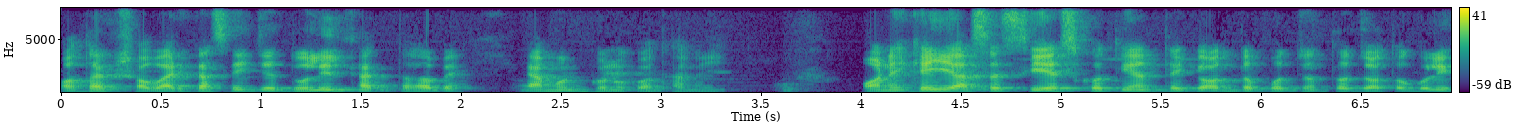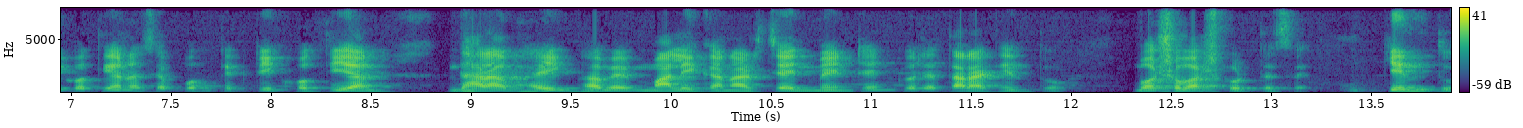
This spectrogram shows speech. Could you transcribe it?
অর্থাৎ সবার কাছেই যে দলিল থাকতে হবে, এমন কোনো কথা নেই। অনেকেই আছে সিএস খতিয়ান থেকে অদ্য পর্যন্ত যতগুলি খতিয়ান আছে, প্রত্যেকটি খতিয়ান ধারাবাহিকভাবে মালিকানার চেইন মেনটেন করে তারা কিন্তু বসবাস করতেছে। কিন্তু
